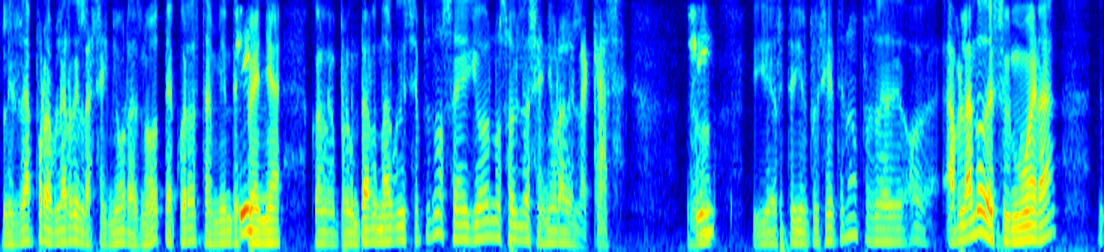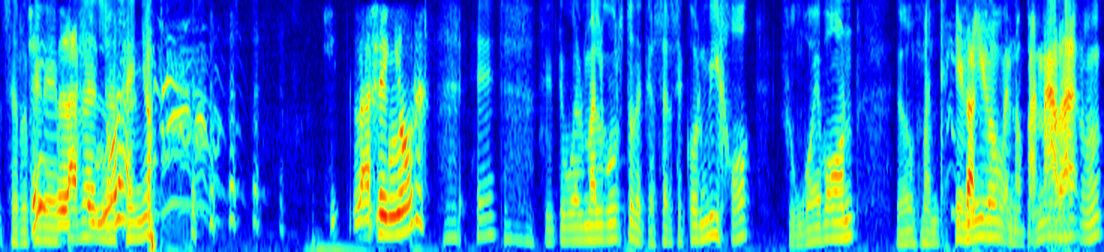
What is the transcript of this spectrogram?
les da por hablar de las señoras, ¿no? ¿Te acuerdas también de Sí. Peña cuando le preguntaron algo y dice, pues no sé, yo no soy la señora de la casa. ¿no? Sí. Y este y el presidente, no, pues o- hablando de su nuera, se refiere la pues, la señora. señora. Sí, La señora. ¿eh? Sí, tuvo el mal gusto de casarse con mi hijo, es un huevón, ¿no? mantenido, bueno, para nada, ¿no?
